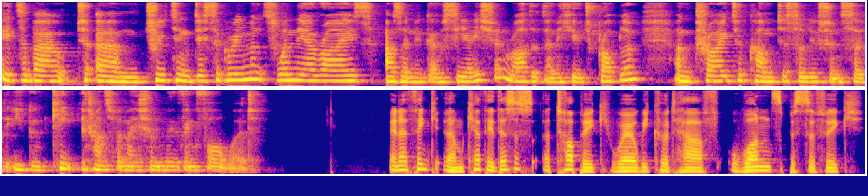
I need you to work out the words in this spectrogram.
it's about um, treating disagreements when they arise as a negotiation rather than a huge problem and try to come to solutions so that you can keep the transformation moving forward. And I think, um, Kathy, this is a topic where we could have one specific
